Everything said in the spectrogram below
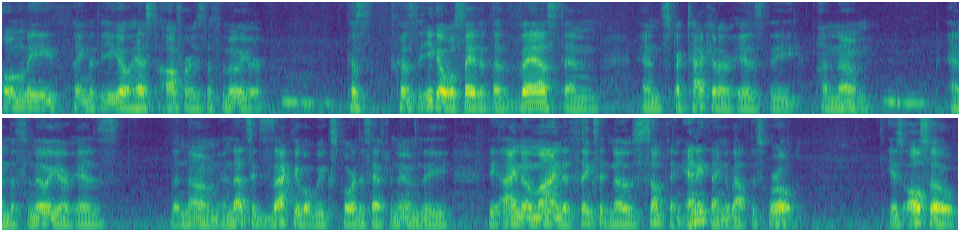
only thing that the ego has to offer is the familiar. Because mm because the ego will say that the vast and and spectacular is the unknown, mm and the familiar is the known, and that's exactly what we explored this afternoon. The the I know mind that thinks it knows something, anything about this world, is also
